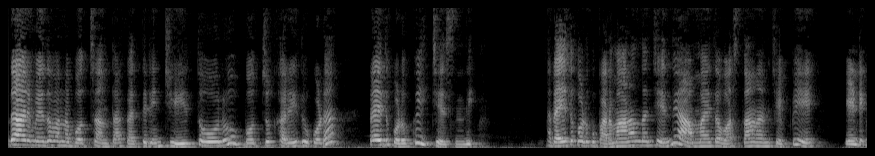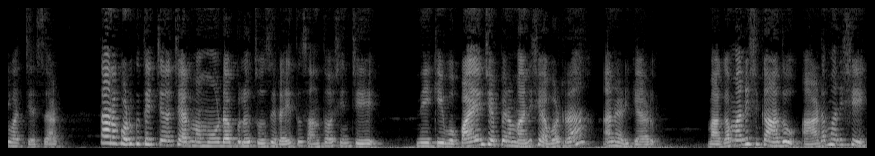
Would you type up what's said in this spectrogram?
దాని మీద ఉన్న బొచ్చు అంతా కత్తిరించి తోలు బొచ్చు ఖరీదు కూడా రైతు కొడుకు ఇచ్చేసింది. రైతు కొడుకు పరమానందం చెంది ఆ అమ్మాయితో వస్తానని చెప్పి ఇంటికి వచ్చేశాడు. తన కొడుకు తెచ్చిన చర్మము డబ్బులు చూసి రైతు సంతోషించి నీకు ఈ ఉపాయం చెప్పిన మనిషి ఎవడ్రా? అని అడిగాడు. మగ మనిషి కాదు ఆడ మనిషి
